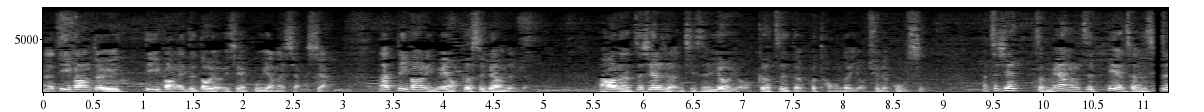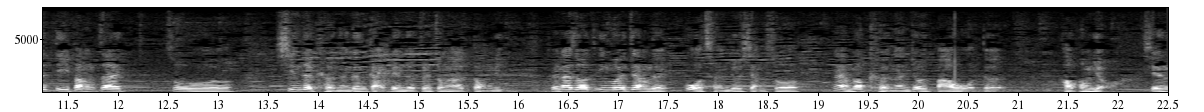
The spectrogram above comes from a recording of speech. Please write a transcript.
那地方对于地方一直都有一些不一样的想象。那地方里面有各式各样的人，然后呢，这些人其实又有各自的不同的有趣的故事。那这些怎么样子变成是地方在做新的可能跟改变的最重要的动力？所以那时候因为这样的过程，就想说，那有没有可能就把我的好朋友先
